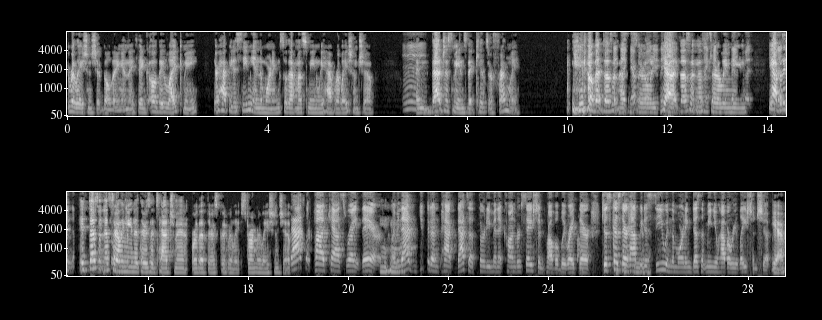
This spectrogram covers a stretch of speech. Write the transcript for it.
relationship building, and they think, oh, they like me. They're happy to see me in the morning, so that must mean we have relationship Mm. and that just means that kids are friendly. You know, that doesn't like necessarily, yeah, it doesn't necessarily that, mean, yeah, but it, it doesn't necessarily mean that there's attachment or that there's good, rela- strong relationship. That's a podcast right there. I Mhm. mean, that you could unpack. That's a thirty-minute conversation, probably right there. Just because they're happy to see you in the morning doesn't mean you have a relationship. Yeah.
